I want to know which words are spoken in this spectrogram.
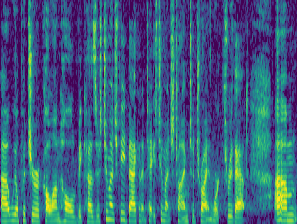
uh, we'll put your call on hold because there's too much feedback and it takes too much time to try and work through that. Um,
